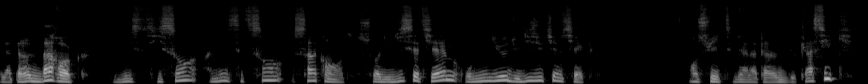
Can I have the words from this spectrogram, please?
est la période baroque, de 1600 à 1750, soit du XVIIe au milieu du XVIIIe siècle. Ensuite vient la période du classique,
